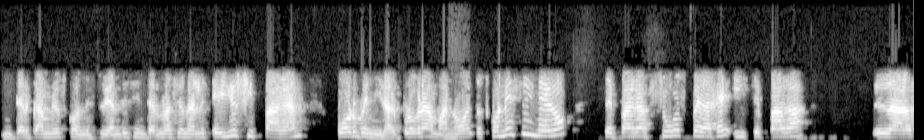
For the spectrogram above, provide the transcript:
intercambios con estudiantes internacionales, ellos sí pagan por venir al programa, ¿no? Entonces, con ese dinero se paga su hospedaje y se paga las,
